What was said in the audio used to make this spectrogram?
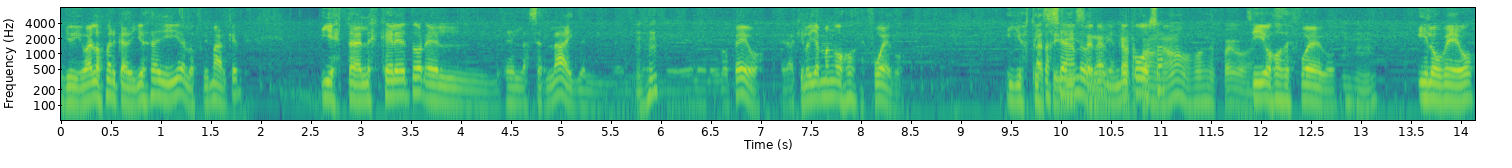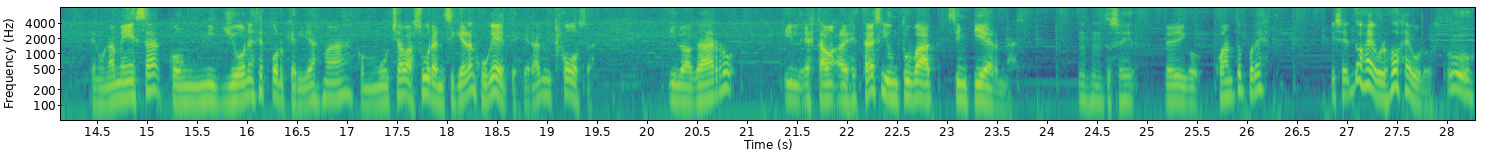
Yo iba a los mercadillos de allí, a los free market, y está el Skeletor, el, el Laser Light, el, europeo. Aquí lo llaman ojos de fuego. Y yo estoy Así paseando, viendo cartón, cosas. ¿no? Ojos de fuego. Sí, ojos de fuego. Ujú. Y lo veo en una mesa con millones de porquerías más, con mucha basura. Ni siquiera eran juguetes, eran cosas. Y lo agarro y estaba, esta vez y un tubat sin piernas. Entonces le digo, ¿cuánto por este? Dice, dos euros, dos euros. Uf,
